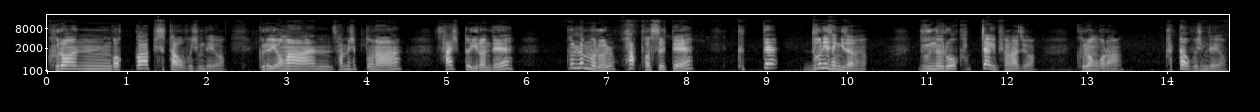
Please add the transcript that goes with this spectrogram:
그런 것과 비슷하고 보시면 돼요. 그리고 영하 한 30도나 40도 이런데 끓는 물을 확 벗을 때 그때 눈이 생기잖아요. 눈으로 갑자기 변하죠. 그런 거랑 같다고 보시면 돼요.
